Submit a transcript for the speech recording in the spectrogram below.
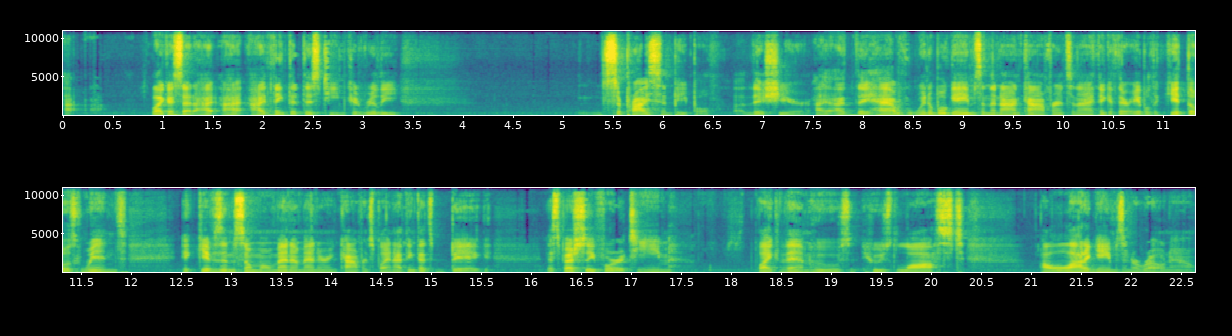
I, like I said, I, I, I think that this team could really surprise some people this year. I, I, they have winnable games in the non-conference, and I think if they're able to get those wins, it gives them some momentum entering conference play, and I think that's big, especially for a team like them who's who's lost a lot of games in a row now.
